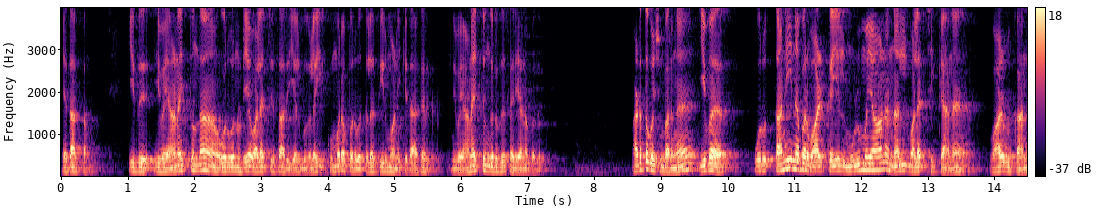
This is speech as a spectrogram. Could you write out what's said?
யதார்த்தம். இது இவை அனைத்தும் தான் ஒருவனுடைய வளர்ச்சிசார் இயல்புகளை குமர பருவத்தில் தீர்மானிக்கிறதாக இருக்குது இவை அனைத்துங்கிறது சரியான பதில். அடுத்த கொஷின் பாருங்கள் இவர் ஒரு தனிநபர் வாழ்க்கையில் முழுமையான நல் வளர்ச்சிக்கான வாழ்வுக்கான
